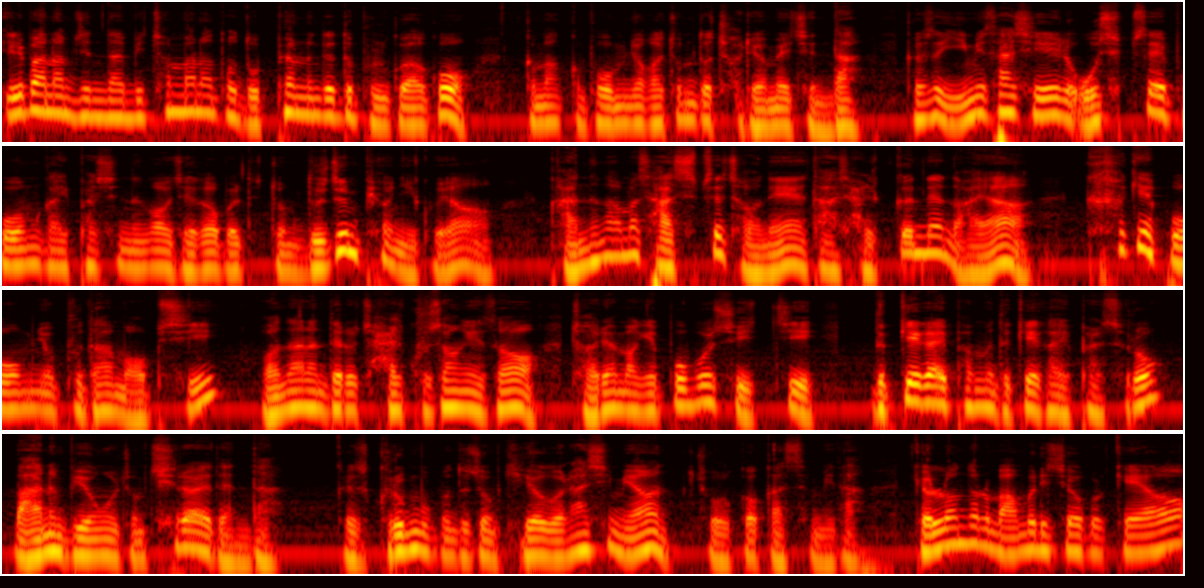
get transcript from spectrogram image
일반 암진단비 1천만 원 더 높였는데도 불구하고 그만큼 보험료가 좀 더 저렴해진다. 그래서 이미 사실 50세 보험 가입하시는 거 제가 볼 때 좀 늦은 편이고요. 가능하면 40세 전에 다 잘 끝내놔야 크게 보험료 부담 없이 원하는 대로 잘 구성해서 저렴하게 뽑을 수 있지 늦게 가입하면 늦게 가입할수록 많은 비용을 좀 치러야 된다. 그래서 그런 부분도 좀 기억을 하시면 좋을 것 같습니다. 결론으로 마무리 지어 볼게요.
